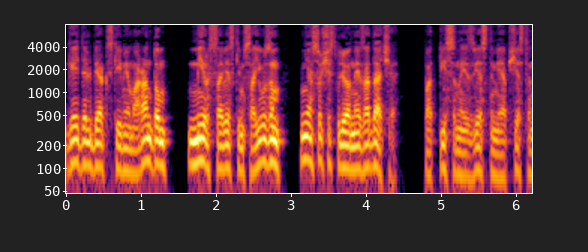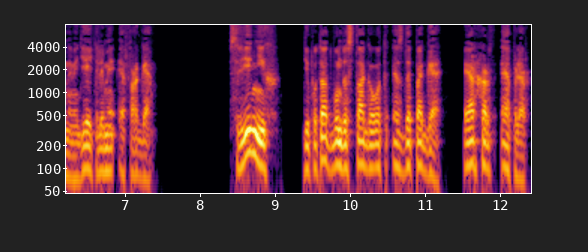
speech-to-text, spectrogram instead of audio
Гейдельбергский меморандум «Мир с Советским Союзом. Неосуществленная задача», подписанный известными общественными деятелями ФРГ. Среди них депутат Бундестага от СДПГ Эрхард Эпплер,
